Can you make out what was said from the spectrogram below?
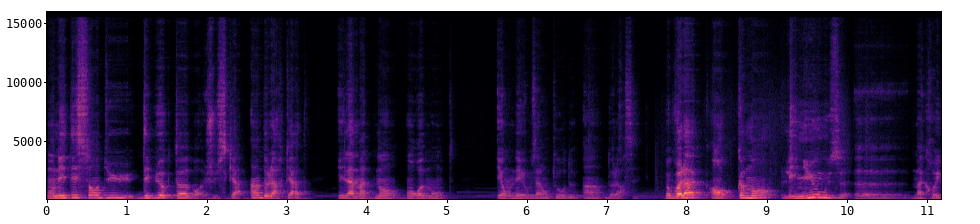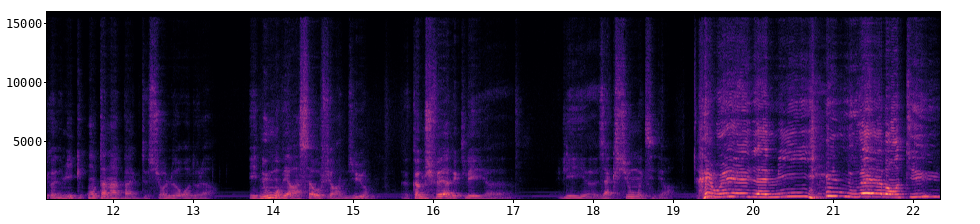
On est descendu début octobre jusqu'à 1,4$. Et là maintenant, on remonte et on est aux alentours de 1,7$. Donc voilà en comment les news euh, macroéconomiques ont un impact sur l'euro-dollar. Et nous, on verra ça au fur et à mesure, euh, comme je fais avec les, euh, les actions, etc. Eh oui, les amis, une nouvelle aventure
